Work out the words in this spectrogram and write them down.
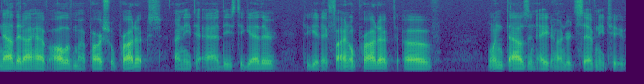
Now that I have all of my partial products, I need to add these together to get a final product of 1,872.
